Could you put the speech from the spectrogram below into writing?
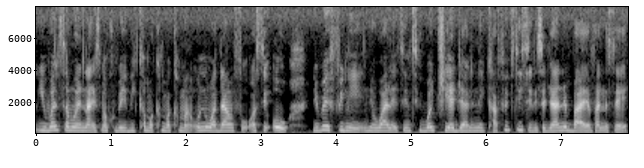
you went somewhere nice mako baby come on come on come on only what down for or say oh you be fini in your wallet into what you are ka 50 cedis so you buy and say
